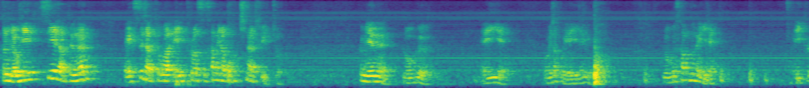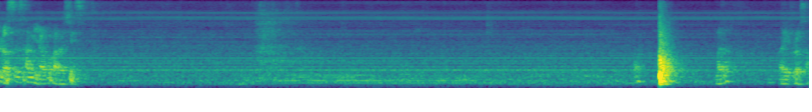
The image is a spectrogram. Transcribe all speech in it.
그럼 여기 c의 좌표는 x 좌표가 a 플러스 3이라고 확신할 수 있죠. 그럼 얘는 로그 a에 왜 자꾸 a래? 로그 3분의 1에 a 플러스 3이라고 말할 수 있습니다. 맞아? 아, A 플러스 3.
